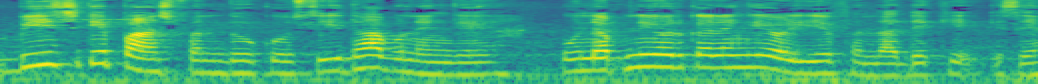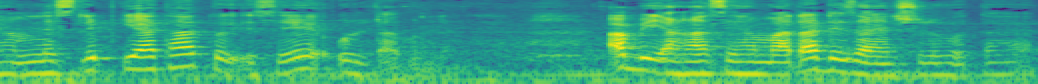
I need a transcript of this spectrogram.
बीच के पाँच फंदों को सीधा बुनेंगे। ऊन अपनी ओर करेंगे और ये फंदा देखिए, इसे हमने स्लिप किया था तो इसे उल्टा बुनेंगे अब यहाँ से हमारा डिज़ाइन शुरू होता है।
